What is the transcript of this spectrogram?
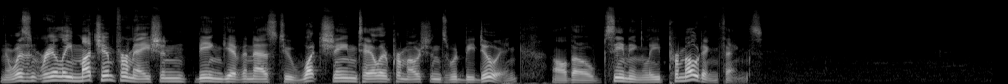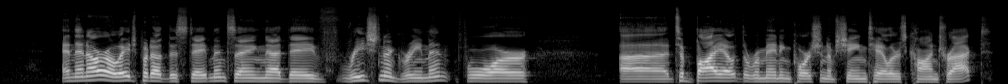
There wasn't really much information being given as to what Shane Taylor Promotions would be doing, although seemingly promoting things. And then ROH put out this statement saying that they've reached an agreement for uh, to buy out the remaining portion of Shane Taylor's contract,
